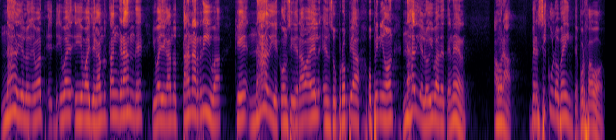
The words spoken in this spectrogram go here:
Nadie lo iba, llegando tan grande, iba llegando tan arriba que nadie consideraba a él en su propia opinión, nadie lo iba a detener. Ahora, versículo 20, por favor.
